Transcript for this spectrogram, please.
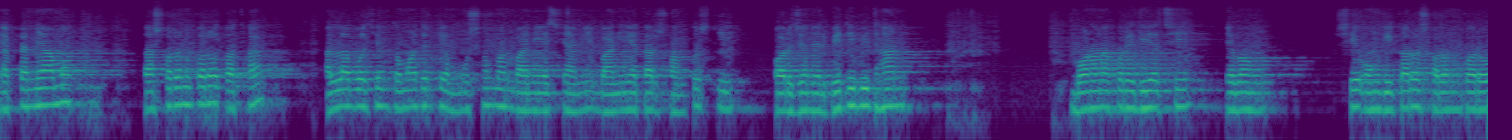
একটা নিয়ামত তা স্মরণ করো তথা আল্লাহ বলছেন, তোমাদেরকে মুসলমান বানিয়েছি আমি। বানিয়ে তার সন্তুষ্টি অর্জনের বিধিবিধান বর্ণনা করে দিয়েছি এবং সে অঙ্গীকারও স্মরণ করো,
